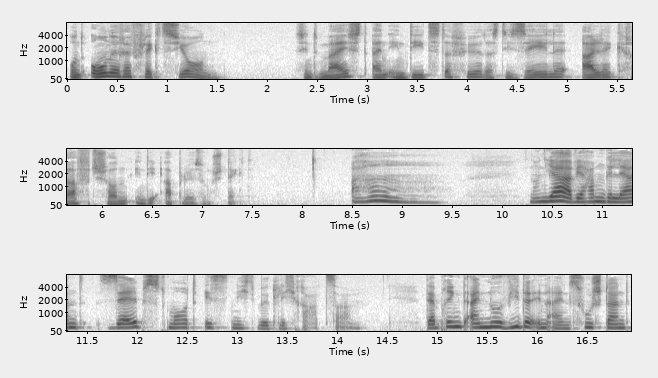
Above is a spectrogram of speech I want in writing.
und ohne Reflexion sind meist ein Indiz dafür, dass die Seele alle Kraft schon in die Ablösung steckt. Ah. Nun ja, wir haben gelernt, Selbstmord ist nicht wirklich ratsam. Der bringt einen nur wieder in einen Zustand,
